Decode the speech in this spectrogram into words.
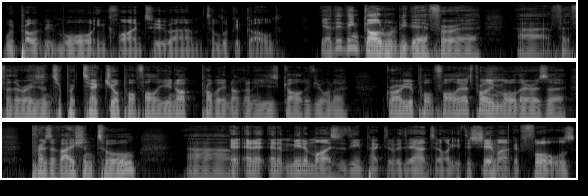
would probably be more inclined to um, to look at gold. Yeah, they think gold would be there for a uh, for, for the reason to protect your portfolio. You're not probably not going to use gold if you want to grow your portfolio. It's probably more there as a preservation tool. Um, and, and, it, and it minimizes the impact of a downturn. Like if the share yeah. market falls,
